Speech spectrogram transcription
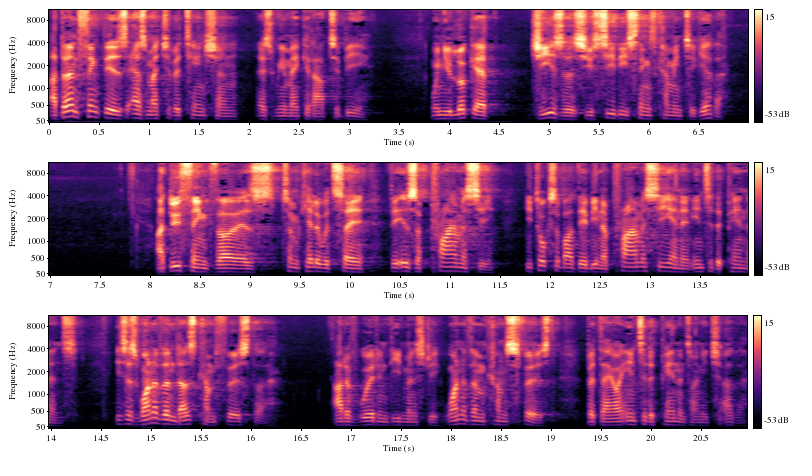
I don't think there's as much of a tension as we make it out to be. When you look at Jesus, you see these things coming together. I do think, though, as Tim Keller would say, there is a primacy. He talks about there being a primacy and an interdependence. He says one of them does come first, though, out of word and deed ministry. One of them comes first, but they are interdependent on each other.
